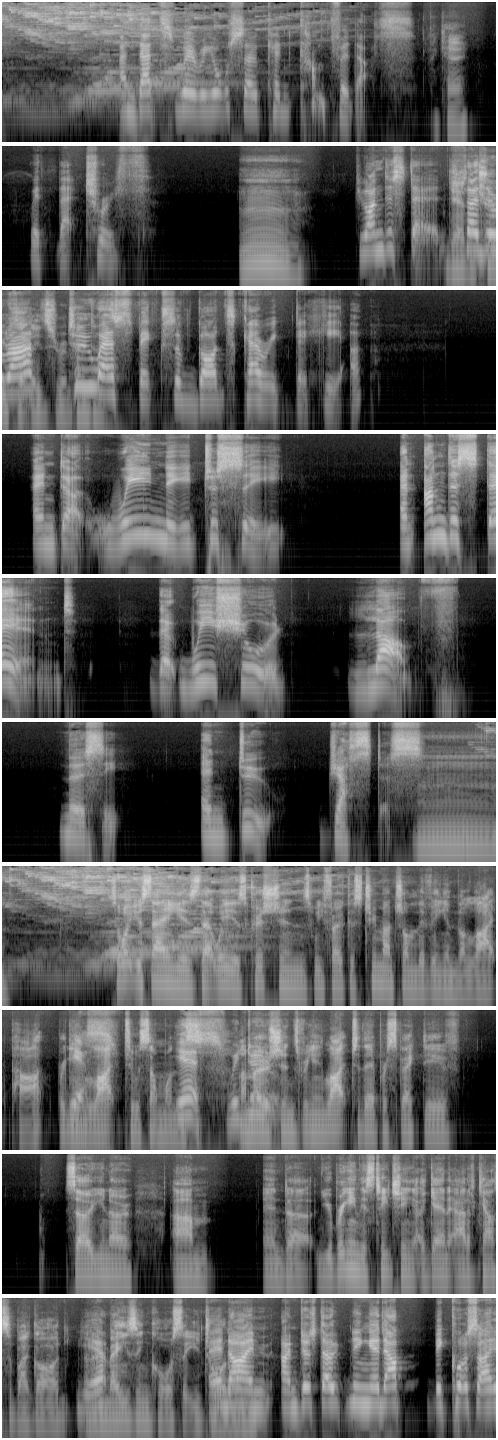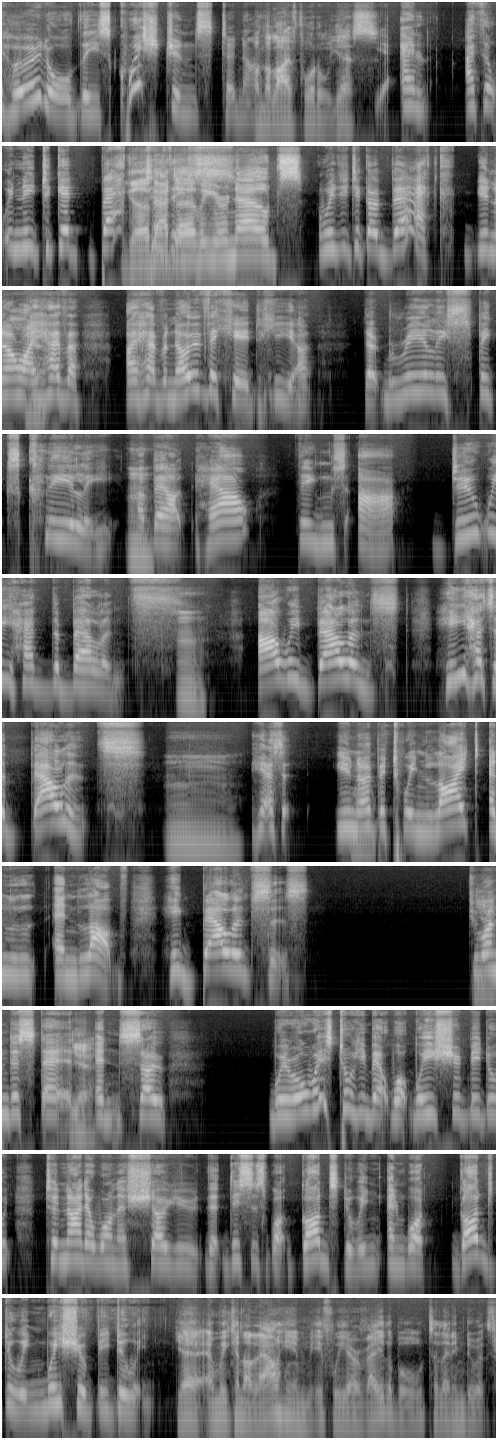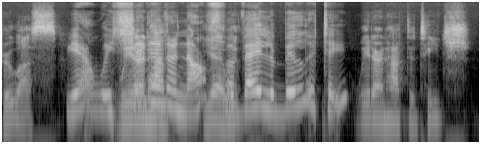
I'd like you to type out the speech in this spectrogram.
And that's where He also can comfort us Okay. with that truth. Mm. Do you understand? Yeah, so the truth there that are leads to two aspects of God's character here. And uh, we need to see and understand that we should love mercy and do justice. Mm. So what you're saying is that we as Christians we focus too much on living in the light part, bringing Yes. light to someone's Yes, we do. emotions, bringing light to their perspective. So you know, um, and uh, you're bringing this teaching again out of Counsel by God, an amazing course that you taught. And on. I'm I'm just opening it up because I heard all these questions tonight. on the live portal. Yes, Yeah, and I thought we need to get back go back this. over your notes. we need to go back. You know, I have a I have an overhead here that really speaks clearly Mm. about how things are. Do we have the balance? Mm. Are we balanced? He has a balance. Mm. He has a you know between light and and love. He balances. Do you Yeah. understand? Yeah. And so we're always talking about what we should be doing. Tonight, I want to show you that this is what God's doing, and what God's doing, we should be doing. Yeah, and we can allow him if we are available to let him do it through us. Yeah, we, we don't have- enough yeah, we- availability. we don't have to teach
